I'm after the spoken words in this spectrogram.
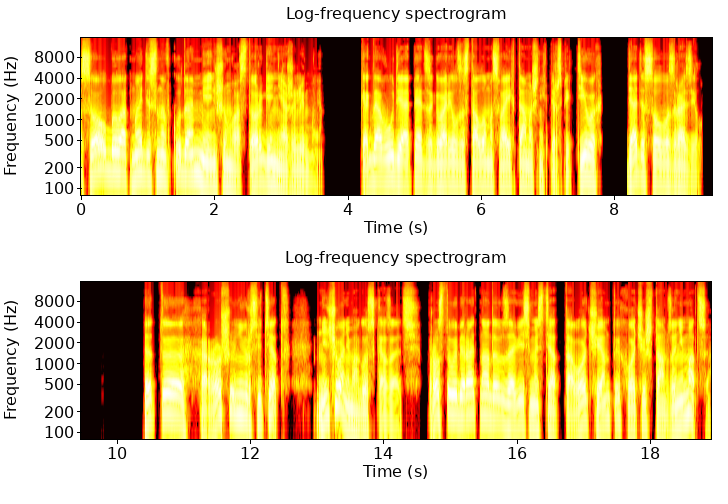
Сол был от Мэдисона в куда меньшем восторге, нежели мы. Когда Вуди опять заговорил за столом о своих тамошних перспективах, дядя Сол возразил. «Это хороший университет. Ничего не могу сказать. Просто выбирать надо в зависимости от того, чем ты хочешь там заниматься».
